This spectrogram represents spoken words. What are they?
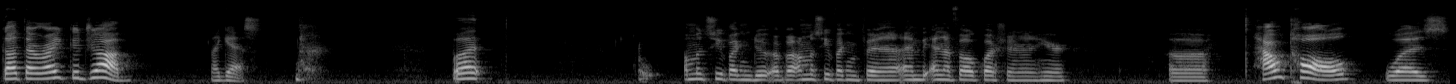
got that right. Good job, I guess. but I'm gonna see if I can do. I'm gonna see if I can fit an NFL question in here. Uh, how tall was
